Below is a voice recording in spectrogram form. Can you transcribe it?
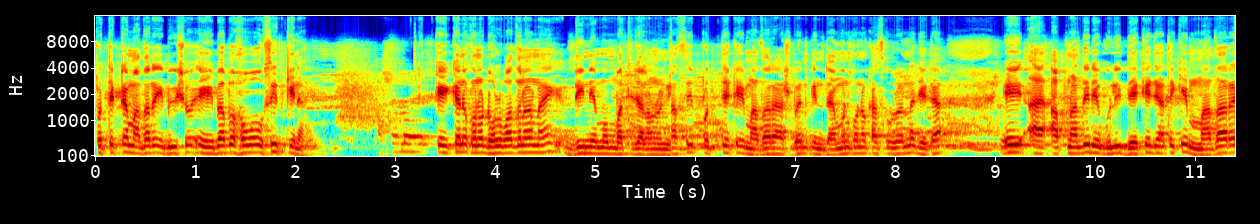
প্রত্যেকটা মাদারে এই বিষয়ে এইভাবে হওয়া উচিত কিনা? আসলে এখানে কোনো ঢোল বাজনা নাই দিনে মোমবাতি জ্বালানো নেই? আছে প্রত্যেকেই মাদারে আসবেন কিন্তু এমন কোনো কাজ করবেন না যেটা এই আপনাদের এগুলি দেখে যাতে কি মাদারে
